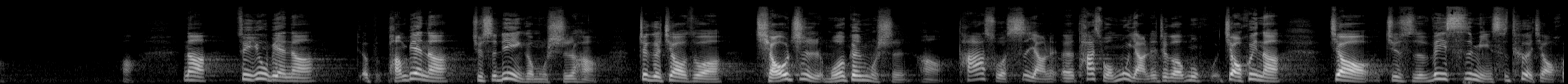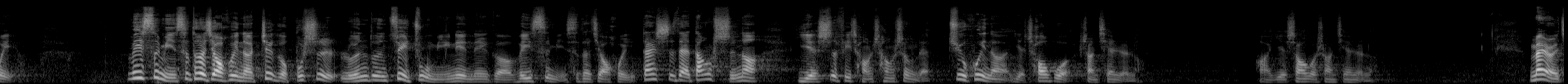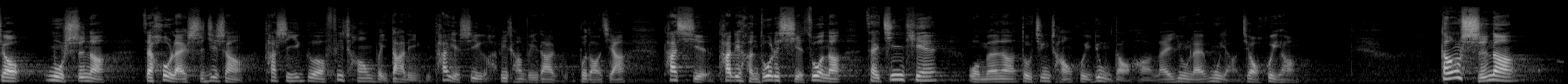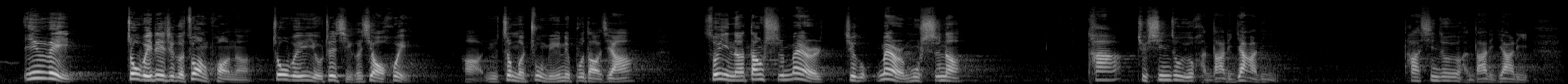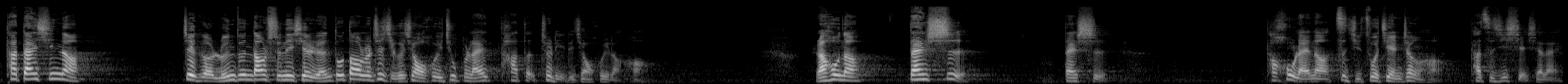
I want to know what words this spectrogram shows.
啊，那最右边呢，呃，旁边呢。就是另一个牧师哈，这个叫做乔治摩根牧师啊，他所饲养的呃，他所牧养的这个牧教会呢，叫就是威斯敏斯特教会。威斯敏斯特教会呢，这个不是伦敦最著名的那个威斯敏斯特教会，但是在当时呢也是非常昌盛的，聚会呢也超过上千人了，啊，也超过上千人了。迈尔教牧师呢，在后来实际上。他是一个非常伟大的，他也是一个非常伟大的布道家。他写他的很多的写作呢，在今天我们呢都经常会用到哈，来用来牧养教会哈。当时呢，因为周围的这个状况呢，周围有这几个教会啊，有这么著名的布道家，所以呢，当时迈尔这个迈尔牧师呢，他就心中有很大的压力，他心中有很大的压力，他担心呢。这个伦敦当时那些人都到了这几个教会，就不来他的这里的教会了哈。然后呢，但是，但是，他后来呢自己做见证哈，他自己写下来，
